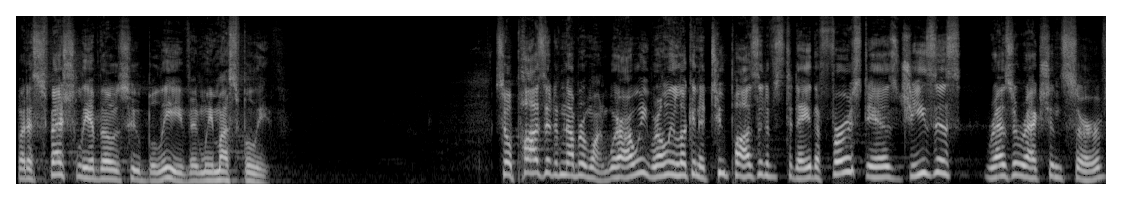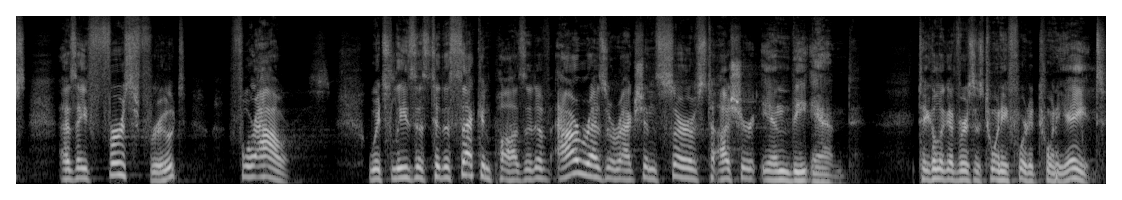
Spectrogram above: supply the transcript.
but especially of those who believe and we must believe so, positive number one, where are we? We're only looking at two positives today. The first is Jesus' resurrection serves as a first fruit for ours, which leads us to the second positive. Our resurrection serves to usher in the end. Take a look at verses 24 to 28.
